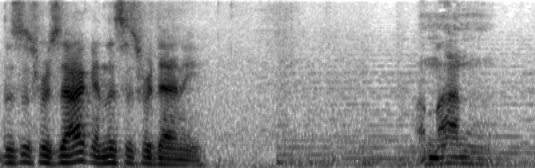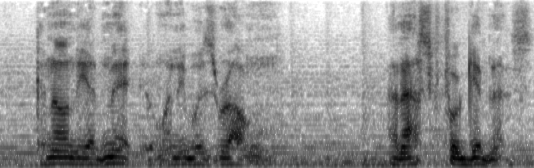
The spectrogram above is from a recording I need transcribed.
This is for Zach, and this is for Danny. A man can only admit when he was wrong and ask forgiveness.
